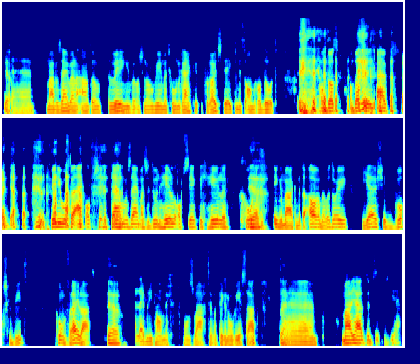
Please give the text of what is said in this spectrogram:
Ja. Eh, maar er zijn wel een aantal bewegingen van als je dan op een gegeven moment gewoon recht vooruit steekt, dan is de ander al dood. Eh, omdat, omdat ze, ja, Ja. ik weet niet wat er eigenlijk officiële termen Ja. zijn, maar ze doen heel opzichtig hele grote dingen maken met de armen, waardoor je juist je borstgebied gewoon vrij laat. Ja. Dat lijkt me niet handig voor een zwaarte wat tegenover je staat. Eh, maar ja, het, het- ja.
